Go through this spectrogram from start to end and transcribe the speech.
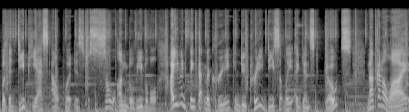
but the DPS output is just so unbelievable. I even think that McCree can do pretty decently against goats. Not gonna lie,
